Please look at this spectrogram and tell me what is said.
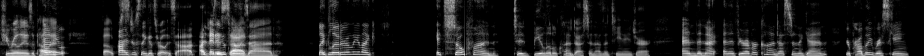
She really is a poet, Anyway, folks. I just think it's really sad. I just It think is it's really sad. sad. Like literally, like it's so fun to be a little clandestine as a teenager. And the next, and if you're ever clandestine again, you're probably risking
